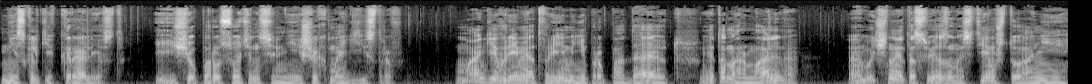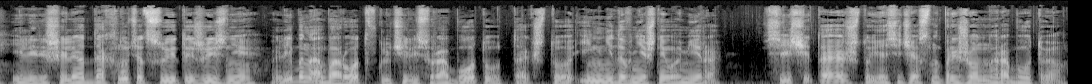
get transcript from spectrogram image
нескольких королевств и еще пару сотен сильнейших магистров. Маги время от времени пропадают, это нормально. Обычно это связано с тем, что они или решили отдохнуть от суеты жизни, либо наоборот включились в работу, так что им не до внешнего мира. Все считают, что я сейчас напряженно работаю,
